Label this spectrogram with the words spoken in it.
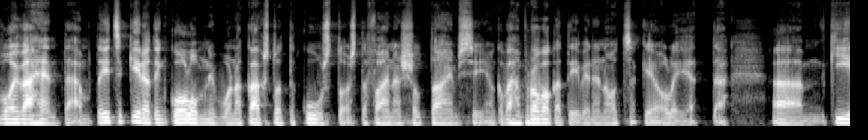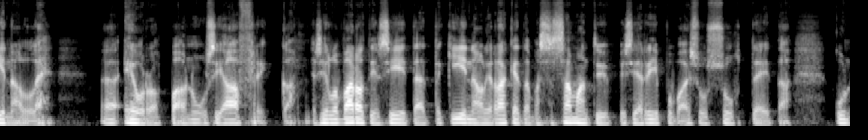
voi vähentää. Mutta itse kirjoitin kolumnin vuonna 2016 Financial Timesiin, jonka vähän provokatiivinen otsake oli, että Kiinalle – Eurooppa on uusi Afrikka. Ja silloin varoitin siitä, että Kiina oli rakentamassa samantyyppisiä riippuvaisuussuhteita kun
